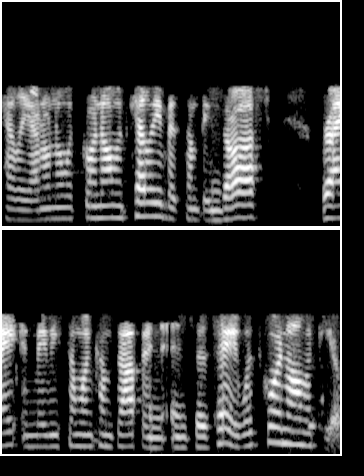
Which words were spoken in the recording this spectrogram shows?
Kelly. I don't know what's going on with Kelly, but something's off, right? And maybe someone comes up and, and says, hey, what's going on with you?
